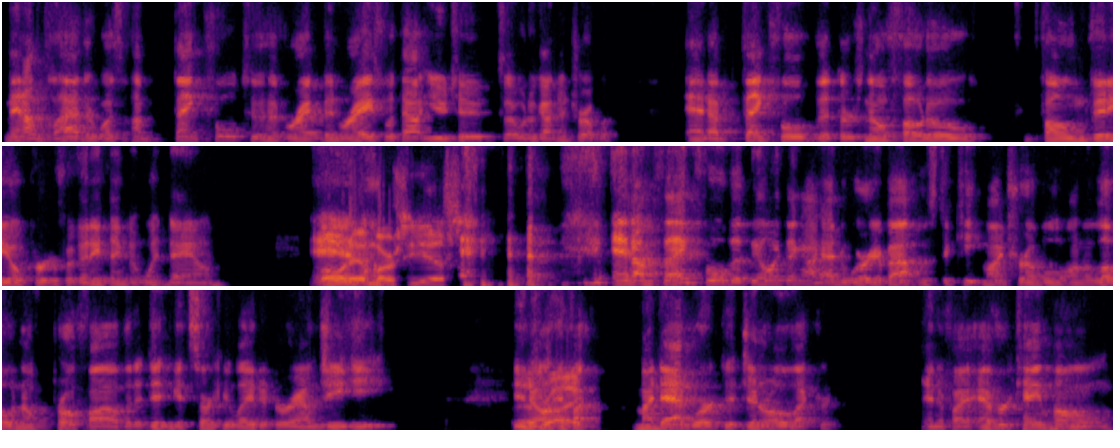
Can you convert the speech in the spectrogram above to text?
man, I'm glad there was. I'm thankful to have been raised without YouTube, because I would have gotten in trouble. And I'm thankful that there's no photo, phone, video proof of anything that went down. Lord And have I'm- mercy, yes. and I'm thankful that the only thing I had to worry about was to keep my trouble on a low enough profile that it didn't get circulated around GE. You That's know, if right. I, my dad worked at General Electric, and if I ever came home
